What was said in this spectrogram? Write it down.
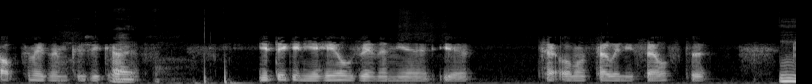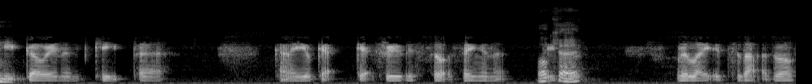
optimism because you kind Right. of you're digging your heels in and you're you're te- almost telling yourself to Mm. keep going and keep uh, kind of you'll get get through this sort of thing and it Okay. related to that as well.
